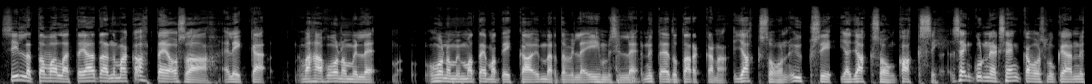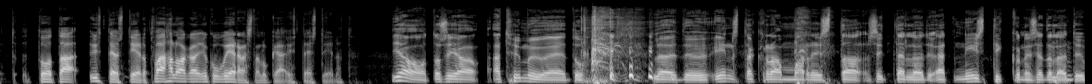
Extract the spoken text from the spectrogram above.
sillä tavalla, että jaetaan tämä kahteen osaan. Eli vähän huonommille, huonommin matematiikkaa ymmärtäville ihmisille. Nyt ei tarkkana jaksoon yksi ja jaksoon kaksi. Sen kunniaksi Henkka voisi lukea nyt tuota yhteystiedot. Vai haluaako joku vierasta lukea yhteystiedot? Joo, tosiaan at hymyeetu löytyy Instagrammarista, sitten löytyy at nistikko, niin sieltä löytyy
